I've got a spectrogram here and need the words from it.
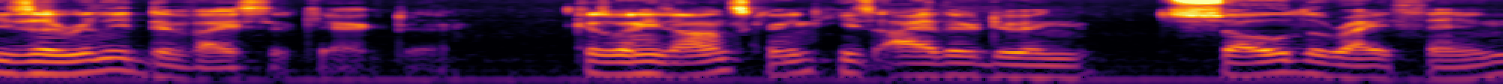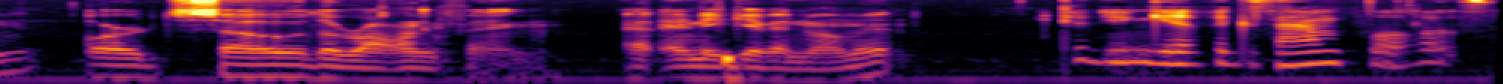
he's a really divisive character because when he's on screen, he's either doing so the right thing or so the wrong thing at any given moment. Could you give examples?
